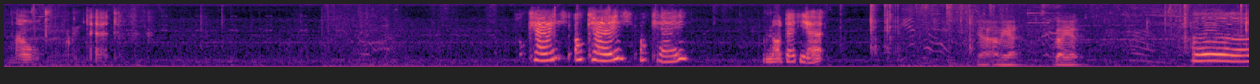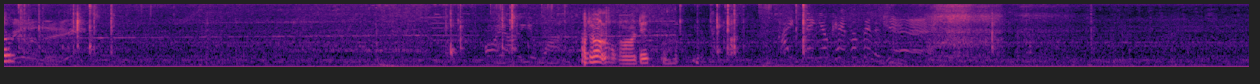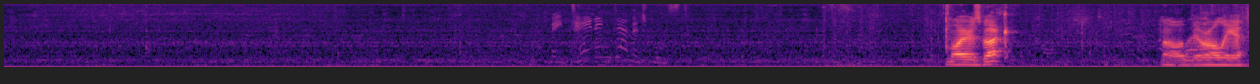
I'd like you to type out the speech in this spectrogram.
No, I'm dead. Okay, okay, okay. I'm not dead yet. Yeah, I'm here. Got you. Uh. Don't know how I did that. Moira's back. Oh, they're all here.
